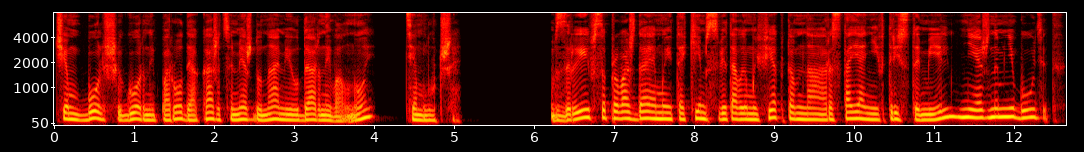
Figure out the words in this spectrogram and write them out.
чем больше горной породы окажется между нами и ударной волной, тем лучше. Взрыв, сопровождаемый таким световым эффектом на расстоянии в 300 миль, нежным не будет.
